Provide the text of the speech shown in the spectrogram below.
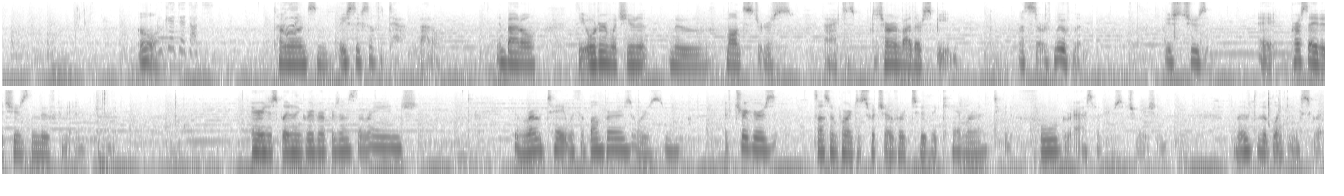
Oh. Time to learn some basics of the battle. In battle, the order in which unit move monsters act is determined by their speed. Let's start with movement. Please choose A. Press A to choose the move command. Right. Area displayed on the grid represents the range. You can rotate with the bumpers or zoom. If triggers, it's also important to switch over to the camera to get a full grasp of your situation. Move to the blinking square.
